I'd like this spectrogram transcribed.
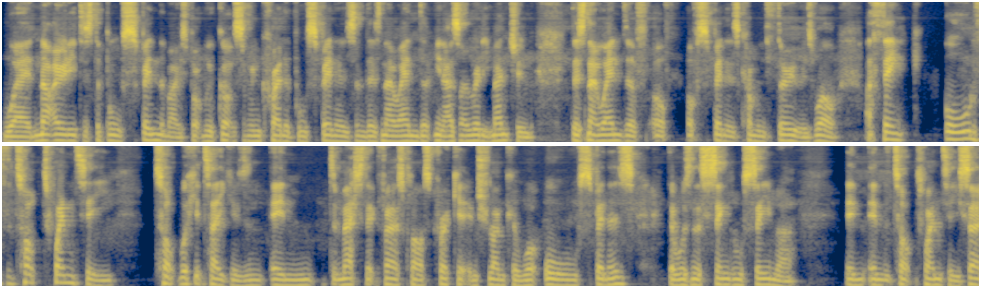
Where not only does the ball spin the most, but we've got some incredible spinners, and there's no end of, you know, as I already mentioned, there's no end of, of, of spinners coming through as well. I think all of the top 20 top wicket takers in, in domestic first class cricket in Sri Lanka were all spinners. There wasn't a single seamer in, in the top 20. So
